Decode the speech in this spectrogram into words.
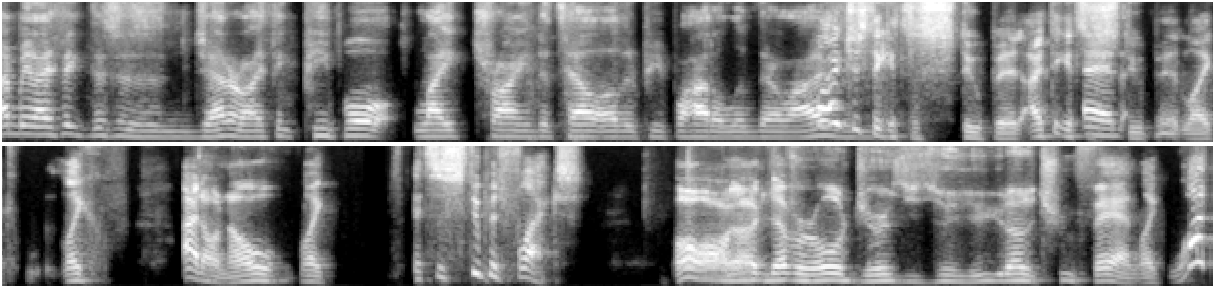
I mean, I think this is in general. I think people like trying to tell other people how to live their lives. Well, I just and- think it's a stupid. I think it's a stupid, like, like I don't know, like it's a stupid flex. Oh, I never owned jerseys. You're not a true fan. Like what?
